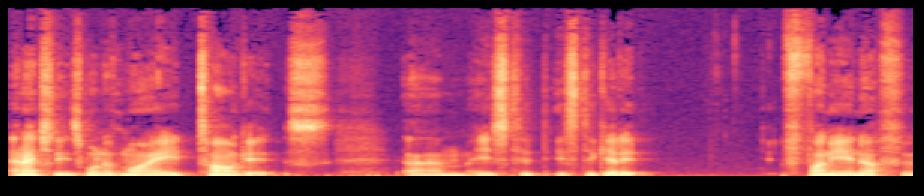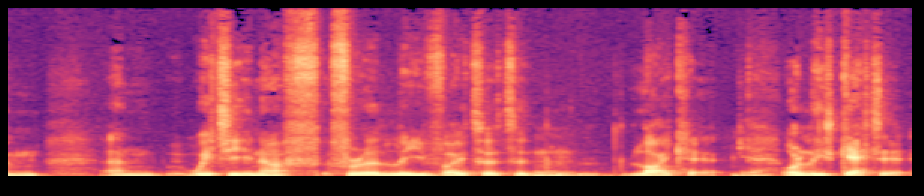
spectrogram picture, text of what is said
And actually, it's one of my targets um, is to is to get it funny enough and and witty enough for a Leave voter to like it, Yeah. or at least get it.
